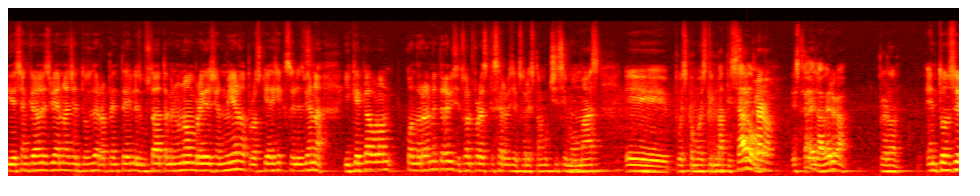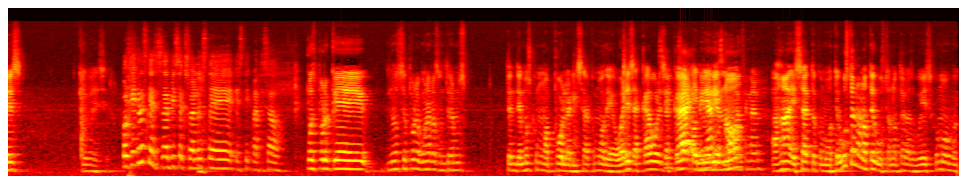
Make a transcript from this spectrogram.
y decían que eran lesbianas y entonces de repente les gustaba también un hombre y decían, mierda, pero es que ya dije que soy lesbiana. Y qué cabrón, cuando realmente era bisexual, pero es que ser bisexual está muchísimo más, eh, pues como estigmatizado. Sí, claro. Está Sí. de la verga, perdón. Entonces, ¿qué iba a decir? ¿Por qué crees que ser bisexual esté estigmatizado? Pues porque, no sé, por alguna razón tenemos tendemos como a polarizar como de o eres acá o eres Sí, de acá, en medio no. al final. Ajá, exacto, como te gustan o no te gustan, no te hagas güey, es como me,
